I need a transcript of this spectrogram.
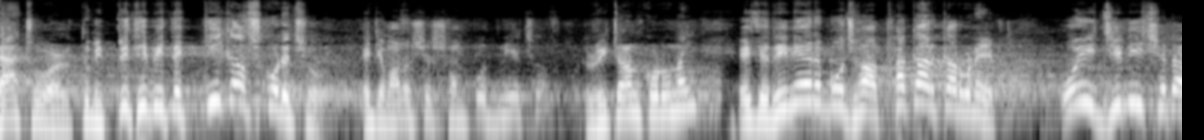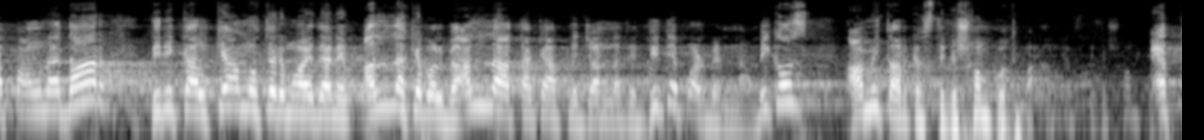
that world তুমি পৃথিবীতে কি কাজ করেছ? এই যে মানুষের সম্পদ নিয়েছো রিটার্ন করো নাই। এই যে ঋণের বোঝা থাকার কারণে, ওই যিনি সেটা পাওনাদার, তিনি কাল কেয়ামতের ময়দানে আল্লাহকে বলবে, আল্লাহ তাকে আপনি জান্নাতে দিতে পারবেন না বিকজ আমি তার কাছ থেকে সম্পদ পাই। এত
